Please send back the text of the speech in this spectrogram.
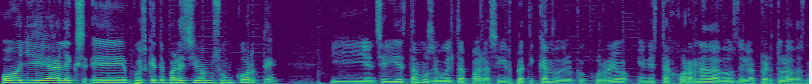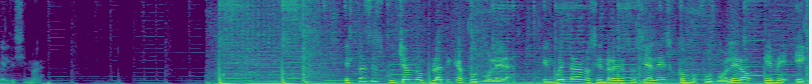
Oye, Alex, eh, pues ¿qué te parece si vamos a un corte? Y enseguida estamos de vuelta para seguir platicando de lo que ocurrió en esta jornada 2 de la Apertura 2019. Estás escuchando Plática Futbolera. Encuéntranos en redes sociales como Futbolero MX.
